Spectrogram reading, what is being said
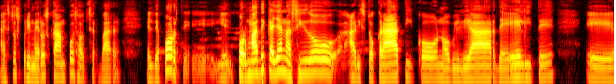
a estos primeros campos a observar el deporte. Eh, y por más de que haya nacido aristocrático, nobiliar, de élite, eh,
